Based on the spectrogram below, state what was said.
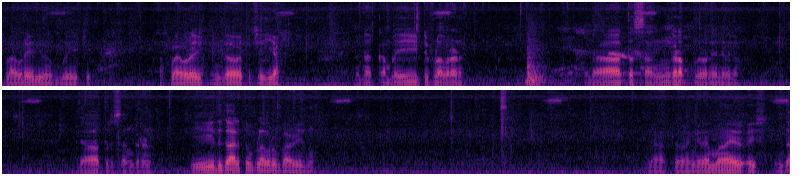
ഫ്ലവർ ചെയ്ത് കംപ്ലീറ്റ് ആ ഫ്ലവർ എന്തോ ഇപ്പം ചെയ്യാം? എന്താ കംപ്ലീറ്റ് ഫ്ലവറാണ് വല്ലാത്ത സങ്കടം എന്ന് പറഞ്ഞാൽ വല്ലാത്തൊരു സങ്കടമാണ് ഏത് കാലത്തും ഫ്ലവറും പഴയിരുന്നു വല്ലാത്ത ഭയങ്കരമായ എന്താ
